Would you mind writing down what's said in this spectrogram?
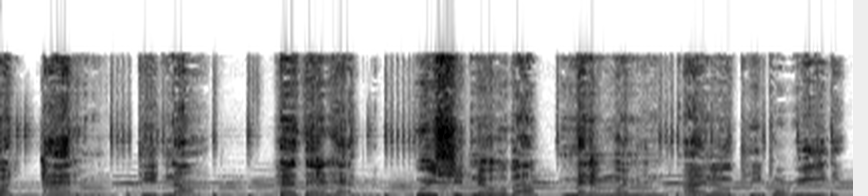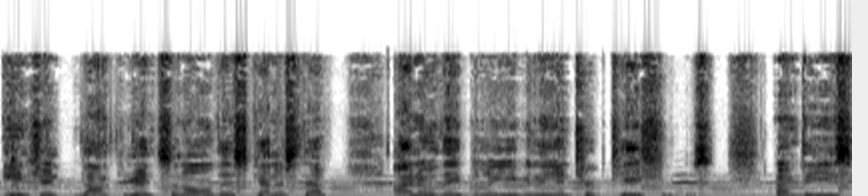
but Adam did not. How did that happen? We should know about men and women. I know people read ancient documents and all this kind of stuff. I know they believe in the interpretations of these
